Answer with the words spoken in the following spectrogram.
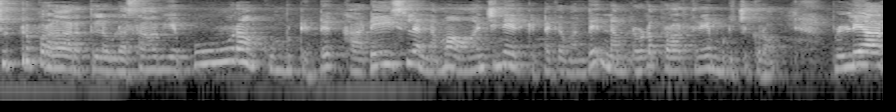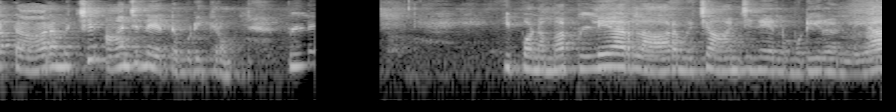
சுற்றுப்பிரகாரத்தில் உள்ள சாமியை பூரா கும்பிட்டுட்டு கடைசியில் நம்ம ஆஞ்சநேயர் கிட்டக்க வந்து நம்மளோட பிரார்த்தனையை முடிச்சுக்கிறோம். பிள்ளையார்கிட்ட ஆரம்பித்து ஆஞ்சநேயர்கிட்ட முடிக்கிறோம். பிள்ளை இப்போ நம்ம பிள்ளையாரில் ஆரம்பித்து ஆஞ்சநேயரில் முடிகிறோம் இல்லையா?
